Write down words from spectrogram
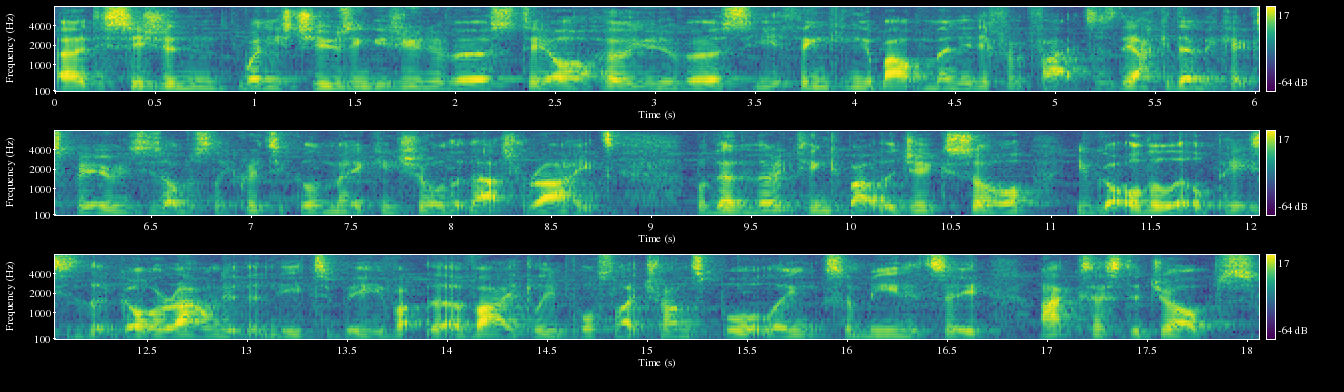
uh, decision when he's choosing his university or her university, you're thinking about many different factors. The academic experience is obviously critical in making sure that that's right. But then you think about the jigsaw, you've got other little pieces that go around it that need to be that are vitally important, like transport links, amenity, access to jobs.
